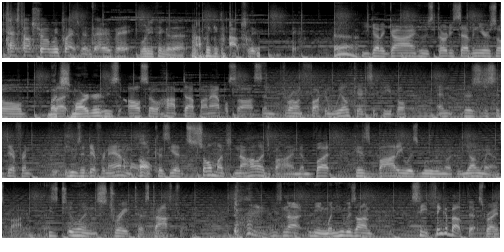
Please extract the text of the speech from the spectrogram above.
Testosterone replacement therapy. What do you think of that? I think it's absolute Yeah. You got a guy who's 37 years old, Much smarter. who's also hopped up on applesauce and throwing fucking wheel kicks at people. And there's just a different. He was a different animal Oh. because he had so much knowledge behind him, but his body was moving like a young man's body. He's doing straight testosterone. He's not. I mean, when he was on. See, think about this, right?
